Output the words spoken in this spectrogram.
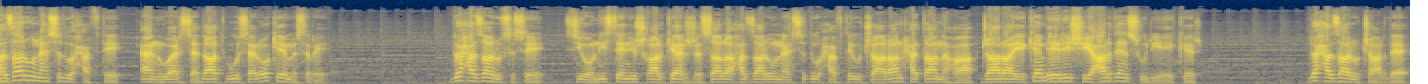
1907 انور سادات بو سروک مصر 2003 سیونیستن اشغال کرد سال 1907 و چاران حتا نها جارا یکم ایریشی عردن سوریه کرد 2014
